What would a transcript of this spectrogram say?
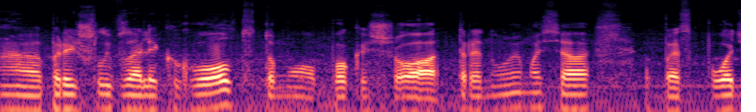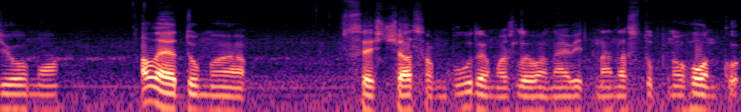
Е, Перейшли в залік Голд, тому поки що тренуємося без подіуму. Але я думаю, все з часом буде, можливо, навіть на наступну гонку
